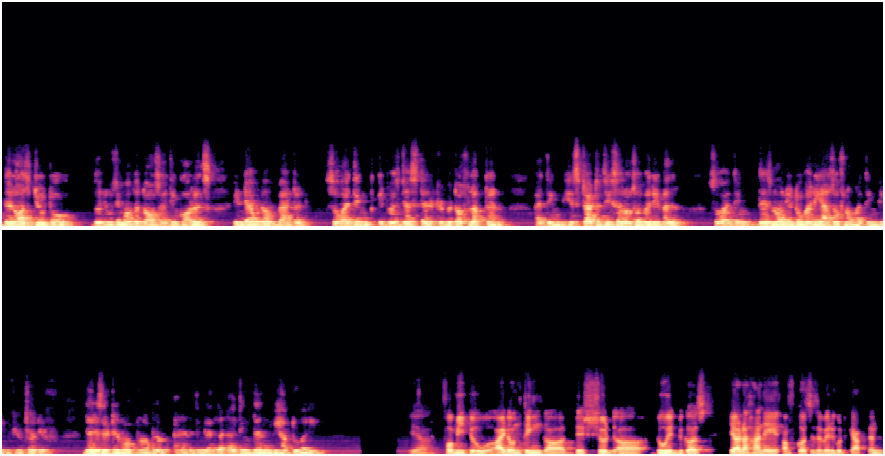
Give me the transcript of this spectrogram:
they lost due to the losing of the toss. I think or else India would have batted. So I think it was just a little bit of luck and I think his strategies are also very well. So I think there's no need to worry as of now. I think in future if there is a little more problem and anything like that, I think then we have to worry. Yeah, for me too. I don't think uh, they should uh, do it because yeah, Rahane of course is a very good captain,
